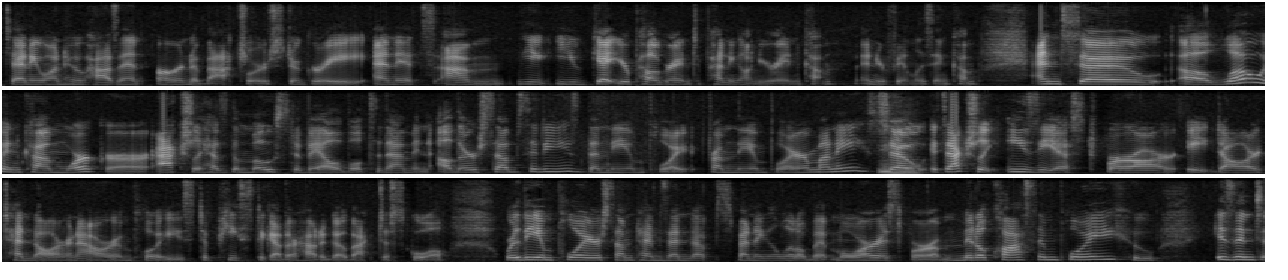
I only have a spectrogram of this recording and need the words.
to anyone who hasn't earned a bachelor's degree. And it's, um, you, you get your Pell Grant depending on your income and your family's income. And so a low income worker actually has the most available to them in other subsidies than the employ from the employer money. So it's actually easiest for our $8, $10 an hour employees to piece together how to go back to school. Where the employers sometimes end up spending a little bit more is for a middle class employee who isn't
